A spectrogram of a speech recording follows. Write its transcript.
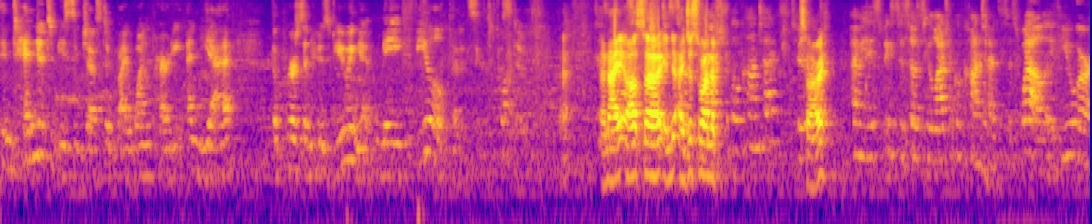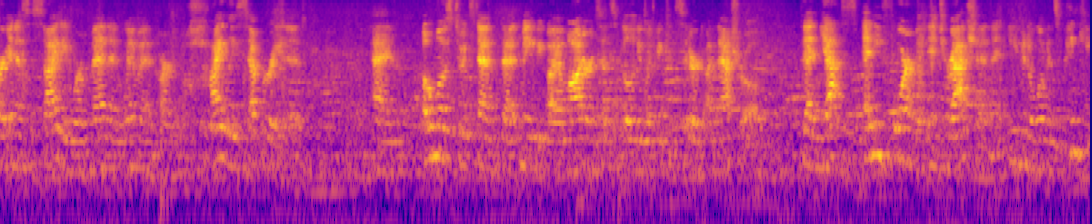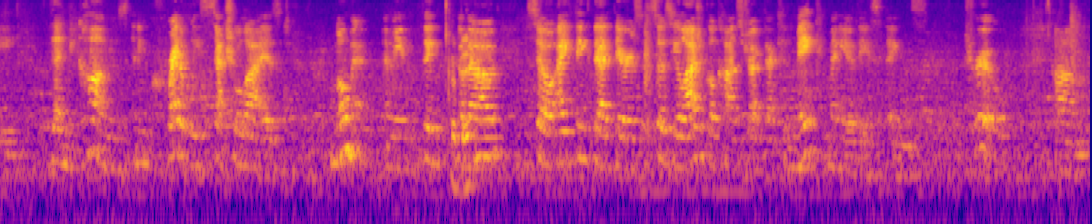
intended to be suggestive by one party, and yet the person who's viewing it may feel that it's suggestive. Uh, and I also, I just want to. Context, too? Sorry. I mean, it speaks to sociological context as well. If you are in a society where men and women are highly separated, and almost to extent that maybe by a modern sensibility would be considered unnatural, then yes, any form of interaction, and even a woman's pinky, then becomes an incredibly sexualized moment. I mean, think about, so I think that there's a sociological construct that can make many of these things true um,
